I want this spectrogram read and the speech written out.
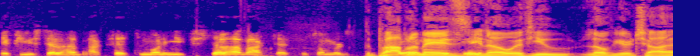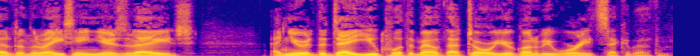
If you still have access to money, if you still have access to somewhere. To The problem is, you know, if you love your child and they're 18 years of age, and you're the day you put them out that door, you're going to be worried sick about them.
